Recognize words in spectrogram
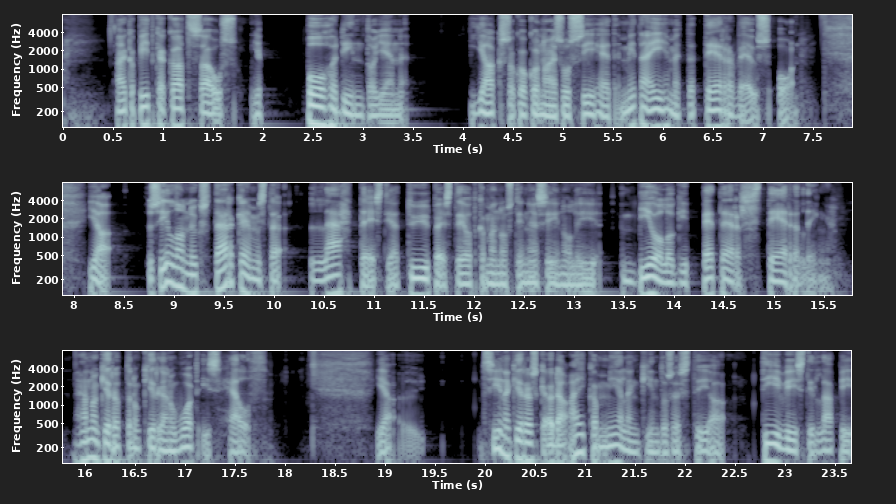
22-34 aika pitkä katsaus ja pohdintojen jaksokokonaisuus siihen, että mitä ihmettä terveys on. Ja silloin yksi tärkeimmistä lähteistä ja tyypeistä, jotka mä nostin esiin, oli biologi Peter Sterling. Hän on kirjoittanut kirjan What is Health? Ja siinä kirjassa käydään aika mielenkiintoisesti ja tiiviisti läpi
